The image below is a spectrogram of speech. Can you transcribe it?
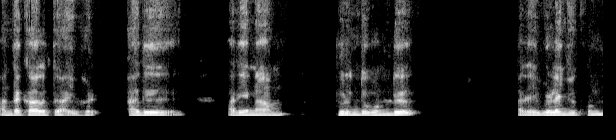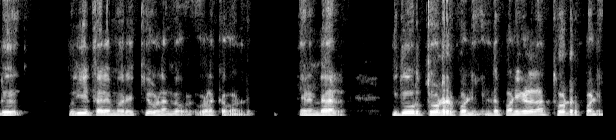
அந்த காலத்து ஆய்வுகள். அது அதை நாம் புரிந்து கொண்டு அதை விளங்கி கொண்டு புதிய தலைமுறைக்கு விளங்க விளக்க வேண்டும். ஏனென்றால் இது ஒரு தொடர் பணி. இந்த பணிகளெல்லாம் தொடர் பணி.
